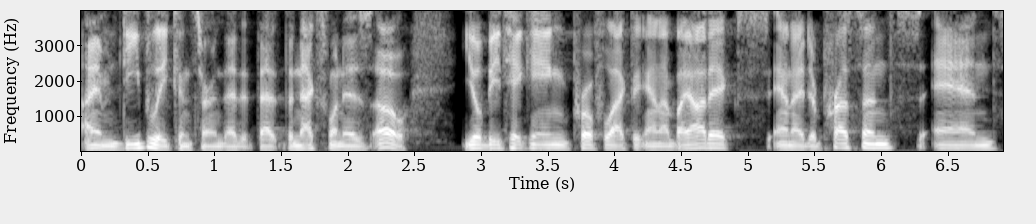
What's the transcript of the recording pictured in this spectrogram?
I'm deeply concerned that that the next one is oh you'll be taking prophylactic antibiotics, antidepressants, and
